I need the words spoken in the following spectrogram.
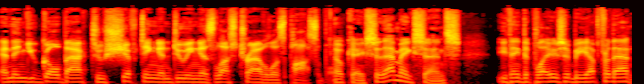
and then you go back to shifting and doing as less travel as possible. Okay, so that makes sense. You think the players would be up for that?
